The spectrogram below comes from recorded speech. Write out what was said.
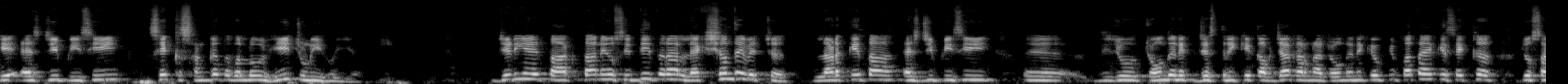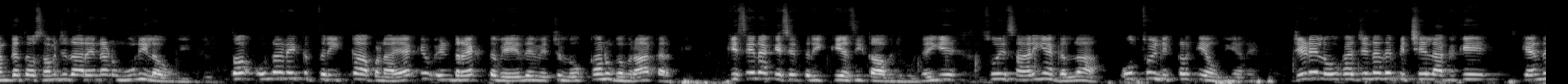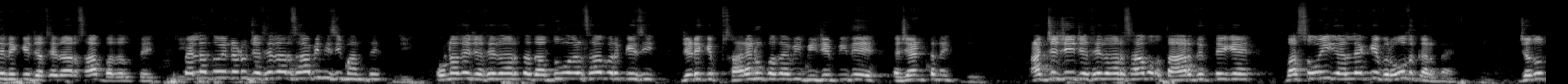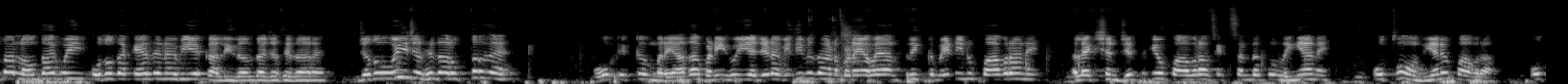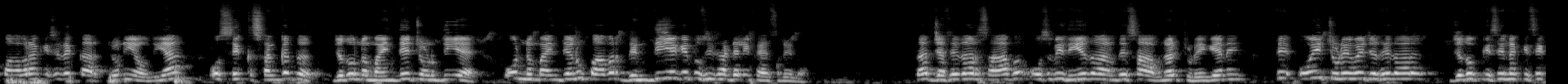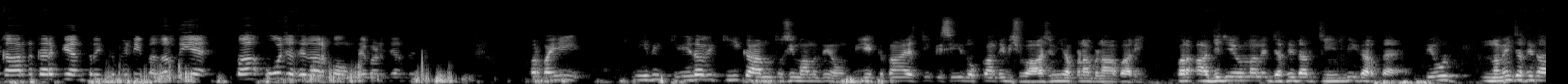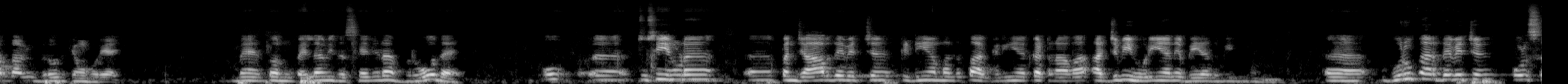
ਕਿ ਐਸਜੀਪੀਸੀ ਸਿੱਖ ਸੰਗਤ ਵੱਲੋਂ ਹੀ ਚੁਣੀ ਹੋਈ ਹੈ। ਜਿਹੜੀਆਂ ਇਹ ਤਾਕਤਾਂ ਨੇ ਉਹ ਸਿੱਧੀ ਤਰ੍ਹਾਂ ਇਲੈਕਸ਼ਨ ਦੇ ਵਿੱਚ ਲੜ ਕੇ ਤਾਂ ਐਸਜੀਪੀਸੀ ਦੀ ਜੋ ਚਾਹੁੰਦੇ ਨੇ ਜਿਸ ਤਰੀਕੇ ਕਬਜ਼ਾ ਕਰਨਾ ਚਾਹੁੰਦੇ ਨੇ ਕਿਉਂਕਿ ਪਤਾ ਹੈ ਕਿ ਸਿੱਖ ਜੋ ਸੰਗਤ ਉਹ ਸਮਝਦਾਰ ਇਹਨਾਂ ਨੂੰ ਮੂੰਹ ਨਹੀਂ ਲਾਊਗੀ। ਤਾਂ ਉਹਨਾਂ ਨੇ ਇੱਕ ਤਰੀਕਾ ਅਪਣਾਇਆ ਕਿ ਉਹ ਇਨਡਾਇਰੈਕਟ ਵੇ ਦੇ ਵਿੱਚ ਲੋਕਾਂ ਨੂੰ ਗਮਰਾਹ ਕਰਕੇ ਕਿਸੇ ਨਾ ਕਿਸੇ ਤਰੀਕੇ ਅਸੀਂ ਕਾਬਜ ਹੋ ਜਾਈਏ। ਸੋ ਇਹ ਸਾਰੀਆਂ ਗੱਲਾਂ ਉੱਥੋਂ ਹੀ ਨਿਕਲ ਕੇ ਆਉਂਦੀਆਂ ਨੇ। ਜਿਹੜੇ ਲੋਕ ਅੱਜ ਇਹਨਾਂ ਦੇ ਪਿੱਛੇ ਲੱਗ ਕੇ ਕਹਿੰਦੇ ਨੇ ਕਿ ਜਥੇਦਾਰ ਸਾਹਿਬ ਬਦਲਤੇ। ਪਹਿਲਾਂ ਤਾਂ ਇਹਨਾਂ ਨੂੰ ਜਥੇਦਾਰ ਸਾਹਿਬ ਹੀ ਨਹੀਂ ਸੀ ਮੰਨਦੇ। ਉਹਨਾਂ ਦੇ ਜਥੇਦਾਰ ਤਾਂ ਦਾਦੂਵਾਲ ਸਾਹਿਬ ਵਰਗੇ ਸੀ ਜਿਹੜੇ ਕਿ ਸਾਰਿਆਂ ਨੂੰ ਪਤਾ ਵੀ ਬੀਜੇਪੀ ਦੇ ਏਜੰਟ ਨੇ। ਅੱਜ ਜੀ ਜਥੇਦਾਰ ਸਾਹਿਬ ਉਤਾਰ ਦਿੱਤੇ ਗਏ ਬਸ ਉਹੀ ਗੱਲ ਹੈ ਕਿ ਵਿਰੋਧ ਕਰਨਾ ਹੈ। ਜਦੋਂ ਤਾਂ ਲਾਉਂਦਾ ਕੋਈ ਉਦੋਂ ਤਾਂ ਕਹਿ ਦੇਣਾ ਵੀ ਇਹ ਅਕਾਲੀ ਦਲ ਦਾ ਜਥੇਦਾਰ ਹੈ। ਜਦੋਂ ਉਹੀ ਜਥੇਦਾਰ ਉਤਰਦਾ ਹੈ ਉਹ ਇੱਕ ਮਰਿਆਦਾ ਬਣੀ ਹੋਈ ਹੈ ਜਿਹੜਾ ਵਿਧੀ ਵਿਧਾਨ ਬਣਿਆ ਹੋਇਆ ਅੰਤਰਿੰਗ ਕਮੇਟੀ ਨੂੰ ਪਾਵਰਾਂ ਨੇ ਇਲੈਕਸ਼ਨ ਜਿੱਤ ਕੇ ਉਹ ਪਾਵਰਾਂ ਸਿੱਖ ਸੰਗਤ ਤੋਂ ਲਈਆਂ ਨੇ, ਉੱਥੋਂ ਆਉਂਦੀਆਂ ਨੇ ਉਹ ਪਾਵਰਾਂ। ਉਹ ਪਾਵਰਾਂ ਕਿਸੇ ਦੇ ਘਰ ਚੋਂ ਨਹੀਂ ਆਉਂਦੀਆਂ, ਉਹ ਸਿੱਖ ਸੰਗਤ ਜਦੋਂ ਨੁਮਾਇੰਦੇ ਚੁਣਦੀ ਹੈ, ਉਹ ਨੁਮਾਇੰਦਿਆਂ ਨੂੰ ਪਾਵਰ ਦਿੰਦੀ ਹੈ ਕਿ ਤੁਸੀਂ ਸਾਡੇ ਲਈ ਫੈਸਲੇ ਲਓ। ਤਾਂ ਜਥੇਦਾਰ ਸਾਹਿਬ ਉਸ ਵਿਧੀ ਅਧਾਰਨ ਦੇ ਹਿਸਾਬ ਨਾਲ ਚੁਣੇ ਗਏ ਨੇ ਤੇ ਉਹੀ ਚੁਣੇ ਹੋਏ ਜਥੇਦਾਰ ਜਦੋਂ ਕਿਸੇ ਨਾ ਕਿਸੇ ਕਾਰਨ ਕਰਕੇ ਅੰਤਰਿੰਗ ਕਮੇਟੀ ਬਦਲਦੀ ਹੈ, ਤਾਂ ਉਹ ਜਥੇਦਾਰ ਕੌਮ ਦੇ ਬਣ ਜਾਂਦੇ ਪਰ ਬਾਈ, ਇਹ ਵੀ ਇਹਦਾ ਵੀ ਕੀ ਕਾਰਨ ਤੁਸੀਂ ਮੰਨਦੇ ਹੋ ਵੀ ਇੱਕ ਤਾਂ ਐਸਜੀਪੀਸੀ ਲੋਕਾਂ ਤੇ ਵਿਸ਼ਵਾਸ ਨਹੀਂ ਆਪਣਾ ਬਣਾ ਪਾ ਰਹੀ, ਪਰ ਅੱਜ ਜੇ ਉਹਨਾਂ ਨੇ ਜਥੇਦਾਰ ਚੇਂਜ ਵੀ ਕਰਤਾ ਹੈ, ਤੇ ਉਹ ਨਵੇਂ ਜਥੇਦਾਰ ਦਾ ਵੀ ਵਿਰੋਧ ਕਿਉਂ ਹੋ ਰਿਹਾ ਜੀ? ਮੈਂ ਤੁਹਾਨੂੰ ਪਹਿਲਾਂ ਵੀ ਦੱਸਿਆ ਜਿਹੜਾ ਵਿਰੋਧ ਹੈ, ਉਹ ਤੁਸੀਂ ਹੁਣ ਪੰਜਾਬ ਦੇ ਵਿੱਚ ਕਿੱਡੀਆਂ ਮੰਦਭਾਗੀਆਂ ਘਟਨਾਵਾਂ ਅੱਜ ਵੀ ਹੋ ਰਹੀਆਂ ਨੇ ਬੇਅਦਬੀ ਦੀਆਂ। ਗੁਰੂ ਘਰ ਦੇ ਵਿੱਚ ਪੁਲਿਸ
